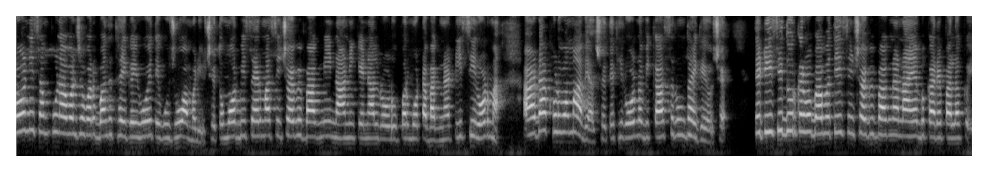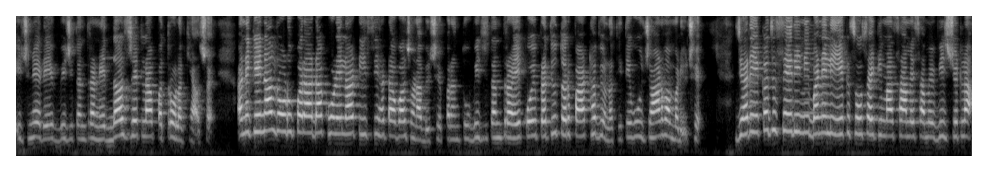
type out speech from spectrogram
રોડની સંપૂર્ણ અવરજવર બંધ થઈ ગઈ હોય તેવું જોવા મળ્યું છે. તો મોરબી શહેરમાં સિંચાઈ વિભાગની નાની કેનાલ રોડ ઉપર મોટાભાગના ટીસી રોડમાં આડા ખોડવામાં આવ્યા છે. તેથી રોડનો વિકાસ રૂંધાઈ ગયો છે. તે ટીસી દૂર કરવા બાબતે સિંચાઈ વિભાગના નાયબ કાર્યપાલક ઇજનેરે વીજતંત્રને દસ જેટલા પત્રો લખ્યા છે. અને કેનાલ રોડ ઉપર આડા ખોળેલા ટીસી હટાવવા જણાવ્યું છે, પરંતુ વીજતંત્રએ કોઈ પ્રત્યુત્તર પાઠવ્યો નથી તેવું જાણવા મળ્યું છે. જ્યારે એક જ શેરીની બનેલી એક સોસાયટીમાં સામે સામે વીસ જેટલા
